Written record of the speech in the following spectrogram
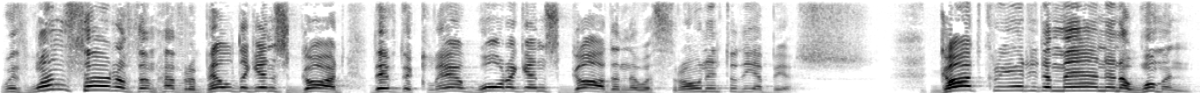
with one third of them have rebelled against God. They've declared war against God and they were thrown into the abyss. God created a man and a woman.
